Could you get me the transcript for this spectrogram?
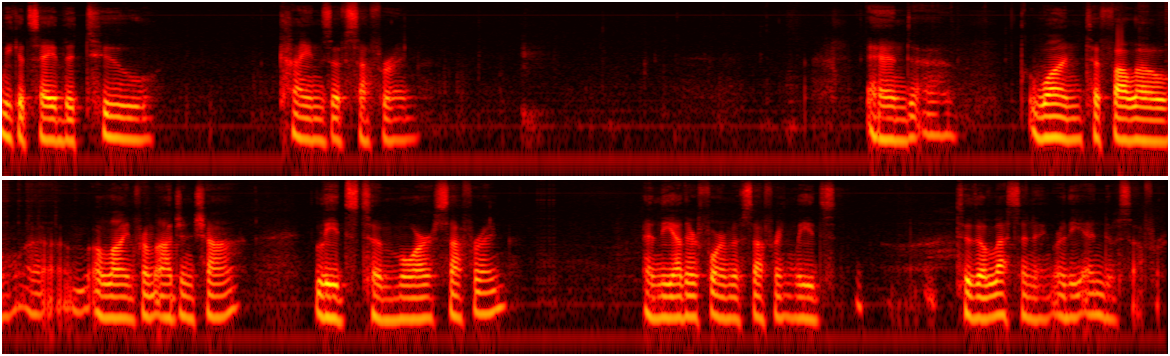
we could say, the two kinds of suffering. And uh, one, to follow um, a line from Ajahn Chah, leads to more suffering, and the other form of suffering leads to the lessening or the end of suffering.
